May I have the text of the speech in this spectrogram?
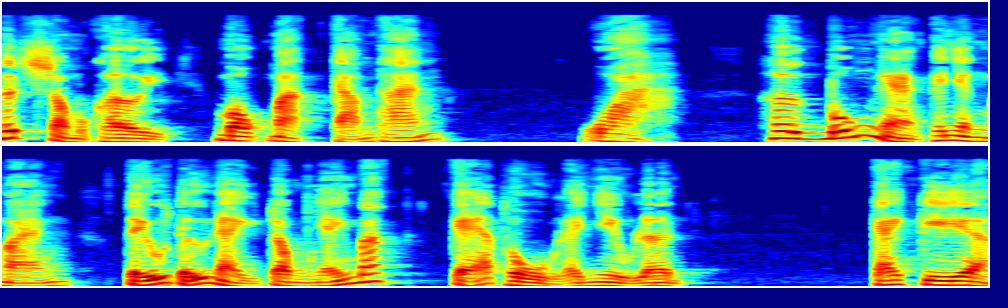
hít sâu một hơi, một mặt cảm thán. Wow, hơn bốn ngàn cái nhân mạng, tiểu tử này trong nháy mắt, kẻ thù lại nhiều lên. Cái kia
